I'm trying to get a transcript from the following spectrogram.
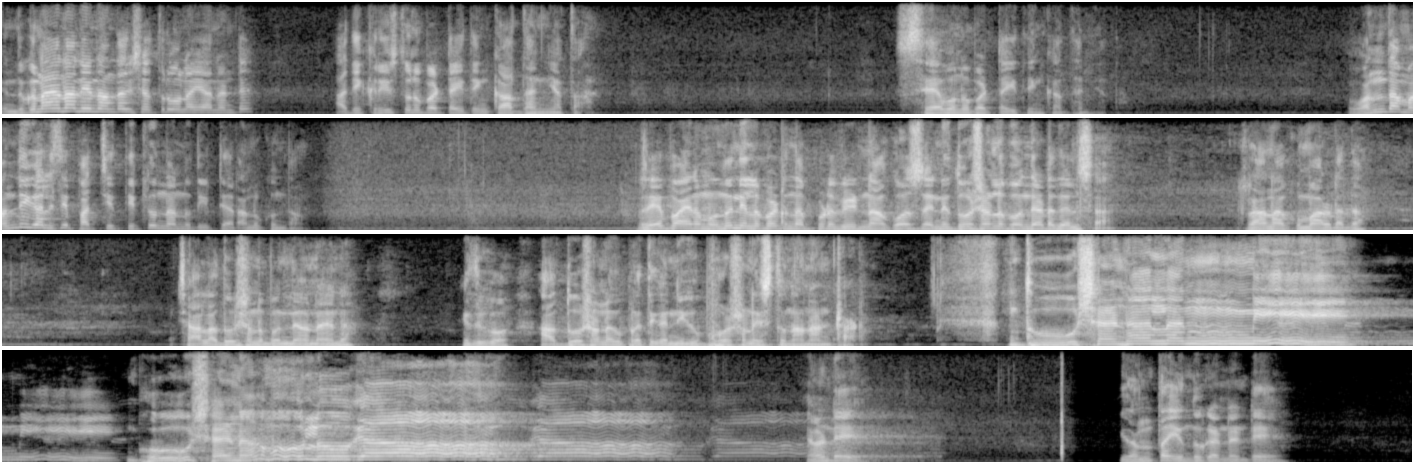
ఎందుకు నాయనా నేను అందరికి శత్రువునయ్యానంటే అది క్రీస్తును బట్టి అయితే ఇంకా ధన్యత. సేవను బట్టి అయితే ఇంకా ధన్యత. వంద మంది కలిసి పచ్చి తిట్లు నన్ను తిట్టారు అనుకుందాం. రేపు ఆయన ముందు నిలబడినప్పుడు వీడు నా కోసం ఎన్ని దూషణలు పొందాడో తెలుసా? రా నా కుమారుడదా? చాలా దూషణ పొందావు నాయన. ఇదిగో ఆ దూషణకు ప్రతిగా నీకు భూషణ ఇస్తున్నాను అంటాడు. దూషణలన్నీ భూషణములుగా. ఏమండి? ఇదంతా ఎందుకంటే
